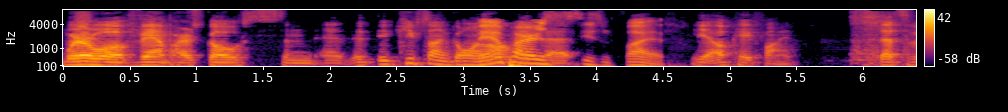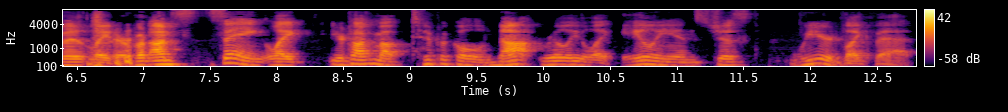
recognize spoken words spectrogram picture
werewolf, vampires, ghosts, and, and it, it keeps on going Vampires on like season five. Yeah, okay, fine. That's a bit later, but I'm saying like you're talking about typical, not really like aliens, just weird like that.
